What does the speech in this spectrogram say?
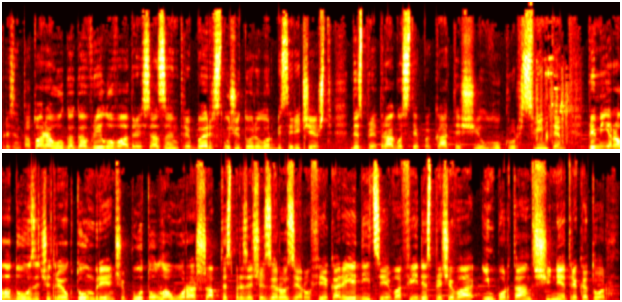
Prezentatoarea Olga Gavrilova adresează întrebări slujitorilor bisericești despre dragoste, păcate și lucruri sfinte. Premiera la 23 octombrie, începutul la ora 17.00. Fiecare ediție va fi despre ceva important și netrecător.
